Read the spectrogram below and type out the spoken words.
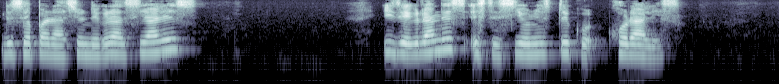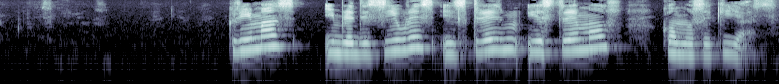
desaparición de glaciares y de grandes extensiones de corales. Climas impredecibles y extremos como sequías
